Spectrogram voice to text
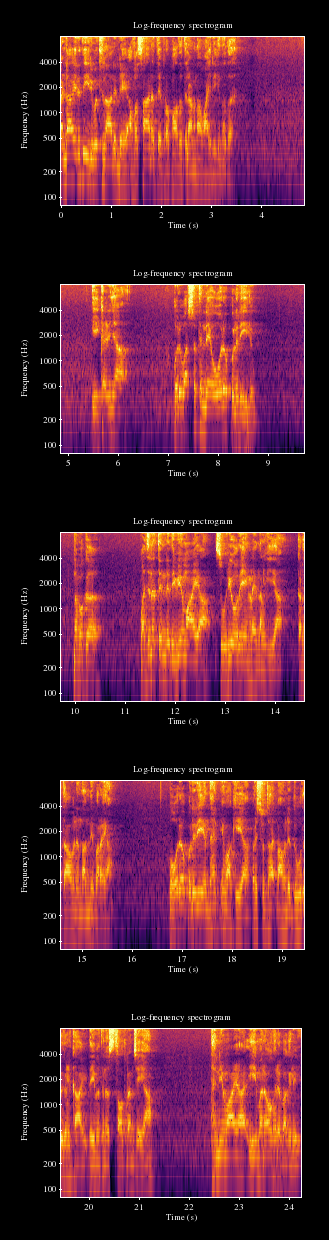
രണ്ടായിരത്തി ഇരുപത്തിനാലിന്റെ അവസാനത്തെ പ്രഭാതത്തിലാണ് നാം ആയിരിക്കുന്നത്. ഈ കഴിഞ്ഞ ഒരു വർഷത്തിന്റെ ഓരോ പുലരിയിലും നമുക്ക് വചനത്തിന്റെ ദിവ്യമായ സൂര്യോദയങ്ങളെ നൽകിയ കർത്താവിന് നന്ദി പറയാം. ഓരോ പുലരിയെയും ധന്യമാക്കിയ പരിശുദ്ധാത്മാവിന്റെ ദൂതുകൾക്കായി ദൈവത്തിന് സ്തോത്രം ചെയ്യാം. ധന്യമായ ഈ മനോഹര പകലിൽ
